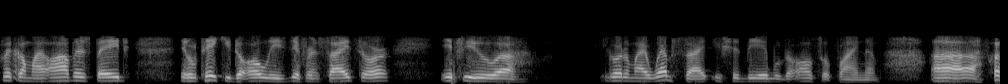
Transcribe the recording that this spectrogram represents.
click on my authors page, it'll take you to all these different sites. Or if you uh, go to my website, you should be able to also find them. Uh,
